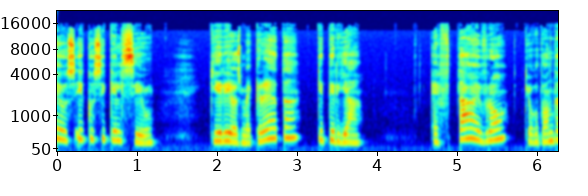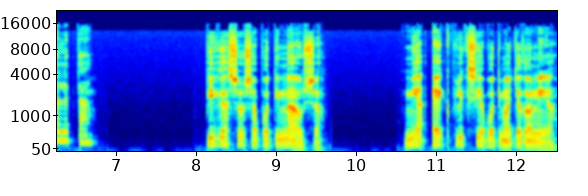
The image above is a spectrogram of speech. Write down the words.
έως 20 Κελσίου, κυρίως με κρέατα και τυριά. 7 ευρώ και 80 λεπτά. Πίγασος από την Άουσα. Μία έκπληξη από τη Μακεδονία.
